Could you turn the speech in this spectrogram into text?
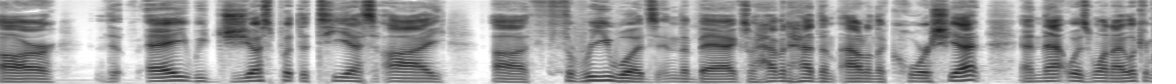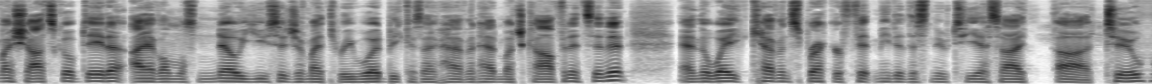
are the a we just put the TSI uh, three woods in the bag, so I haven't had them out on the course yet. And that was when I look at my shot scope data, I have almost no usage of my three wood because I haven't had much confidence in it. And the way Kevin Sprecher fit me to this new TSI uh, two,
